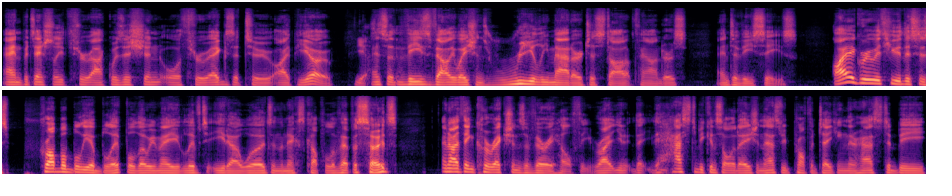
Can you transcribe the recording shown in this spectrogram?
and potentially through acquisition or through exit to IPO. Yes. And so these valuations really matter to startup founders and to VCs. I agree with you. This is probably a blip, although we may live to eat our words in the next couple of episodes. And I think corrections are very healthy, right? You know, there has to be consolidation, there has to be profit taking, there has to be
